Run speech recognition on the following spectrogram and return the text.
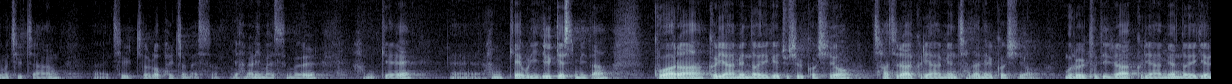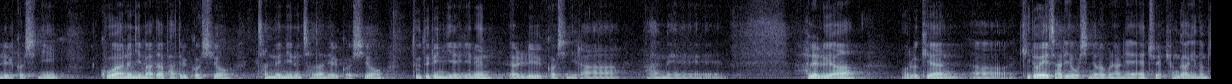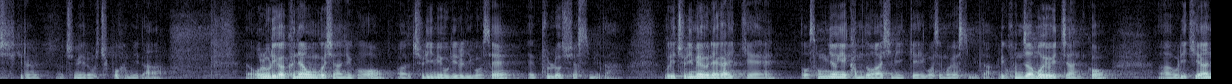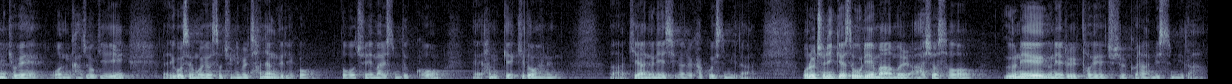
마태복음 7장 7절로 8절 말씀. 우리 하나님 말씀을 함께 함께 우리 읽겠습니다. 구하라 그리하면 너에게 주실 것이요. 찾으라 그리하면 찾아낼 것이요. 문을 두드리라 그리하면 너에게 열릴 것이니 구하는 이마다 받을 것이요. 찾는 이는 찾아낼 것이요. 두드린 이에게는 열릴 것이니라. 아멘. 할렐루야 오늘 귀한 어, 기도의 자리에 오신 여러분 안에 주의 평강이 넘치시기를 주님의 이름으로 축복합니다. 오늘 우리가 그냥 온 것이 아니고 어, 주님이 우리를 이곳에 불러 주셨습니다. 우리 주님의 은혜가 있기에 또 성령의 감동하심이 있게 이곳에 모였습니다. 그리고 혼자 모여 있지 않고 어, 우리 귀한 교회 온 가족이 이곳에 모여서 주님을 찬양드리고 또 주의 말씀 듣고 함께 기도하는 어, 귀한 은혜의 시간을 갖고 있습니다. 오늘 주님께서 우리의 마음을 아셔서 은혜의 은혜를 더해 주실 거라 믿습니다.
